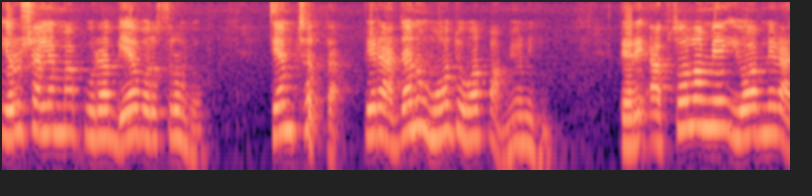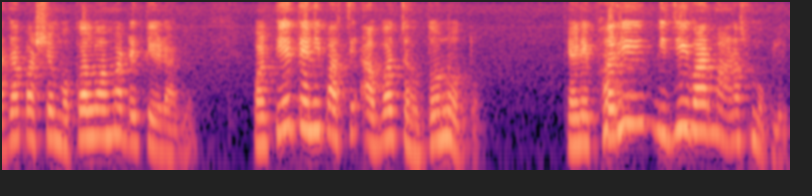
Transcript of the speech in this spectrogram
યરુશાલેમમાં પૂરા બે વર્ષ રહ્યો. તેમ છતાં તે રાજાનું મોં જોવા પામ્યો નહીં. ત્યારે અબ્સોલમે યુવાબને રાજા પાસે મોકલવા માટે તેડાવ્યો, પણ તે તેની પાસે આવવા ચાહતો નહોતો. તેણે ફરી બીજી વાર માણસ મોકલ્યો,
